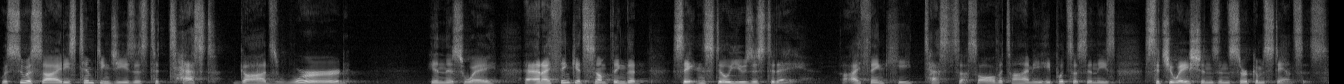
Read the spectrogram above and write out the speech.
with suicide, he's tempting Jesus to test God's word in this way. And I think it's something that Satan still uses today. I think he tests us all the time. He, he puts us in these situations and circumstances.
